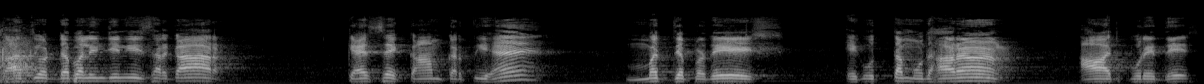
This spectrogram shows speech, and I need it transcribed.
साथियों, डबल इंजन की सरकार कैसे काम करती है? मध्य प्रदेश एक उत्तम उदाहरण आज पूरे देश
